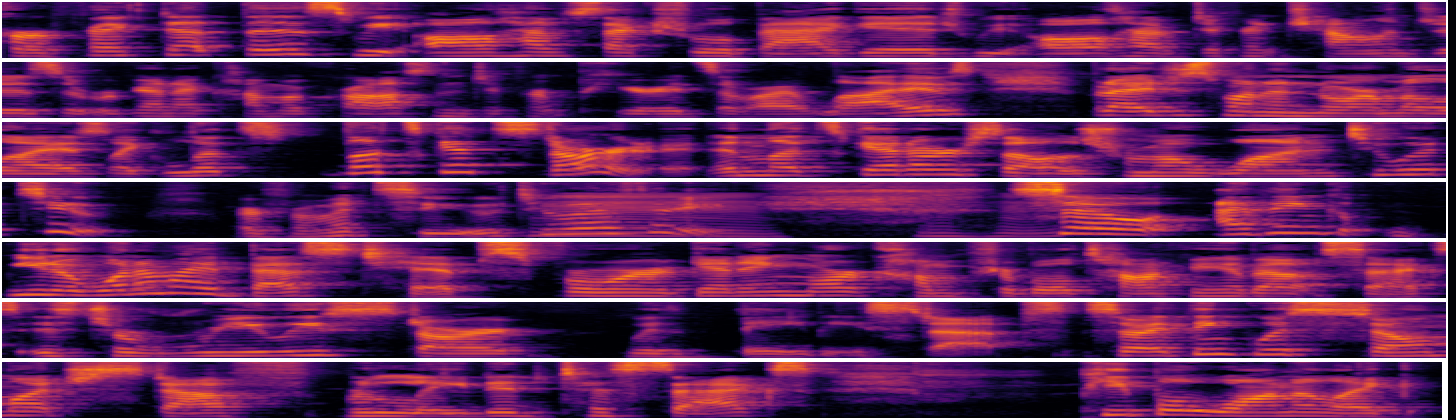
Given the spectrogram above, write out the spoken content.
perfect at this. We all have sexual baggage. We all have different challenges that we're going to come across in different periods of our lives. But I just want to normalize like let's let's get started and let's get ourselves from a 1 to a 2 or from a two to mm. a 3 mm-hmm. So I think, you know, one of my best tips for getting more comfortable talking about sex is to really start with baby steps. So I think with so much stuff related to sex, people want to like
